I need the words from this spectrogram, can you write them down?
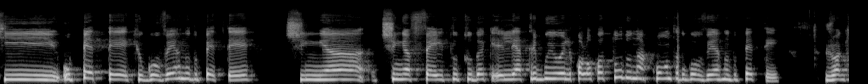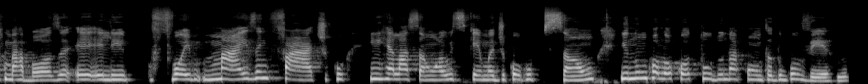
que o PT, que o governo do PT tinha, tinha feito tudo aquilo, ele atribuiu, ele colocou tudo na conta do governo do PT. Joaquim Barbosa ele foi mais enfático em relação ao esquema de corrupção e não colocou tudo na conta do governo.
